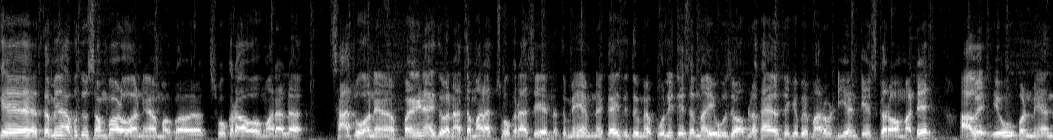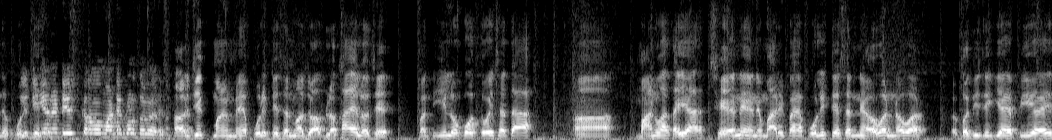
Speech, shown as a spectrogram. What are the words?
કે તમે આ બધું સંભાળો અને છોકરાઓ મારા સાચવો અને પરિણાય દો અને આ તમારા જ છોકરા છે. અને તો મેં એમને કહી દીધું મેં પોલીસ સ્ટેશનમાં એવું જવાબ લખાયો છે કે ભાઈ મારો ડીએન ટેસ્ટ કરવા માટે આવે. એવું પણ મેં અંદર પોલીસ સ્ટેશન ટેસ્ટ કરવા માટે પણ તમે અરજી અરજી પણ મેં પોલીસ સ્ટેશનમાં જવાબ લખાયેલો છે. પણ એ લોકો તોય છતાં માનવા તૈયાર છે ને અને મારી પાસે પોલીસ સ્ટેશનને અવારનવાર બધી જગ્યાએ પીઆઈ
